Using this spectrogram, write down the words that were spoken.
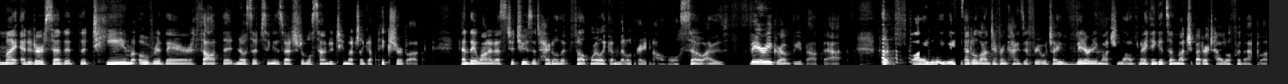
my editor said that the team over there thought that No Such Thing as Vegetables sounded too much like a picture book. And they wanted us to choose a title that felt more like a middle grade novel. So I was very grumpy about that. But finally, we settled on different kinds of fruit, which I very much love. And I think it's a much better title for that book.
